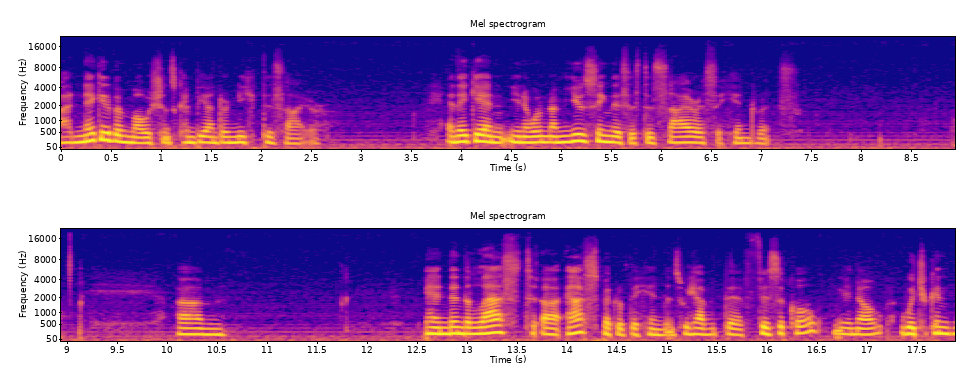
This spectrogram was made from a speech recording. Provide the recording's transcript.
uh, negative emotions can be underneath desire. And again, you know, when I'm using this as desire as a hindrance. Um, and then the last uh, aspect of the hindrance, we have the physical, you know, which you can,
